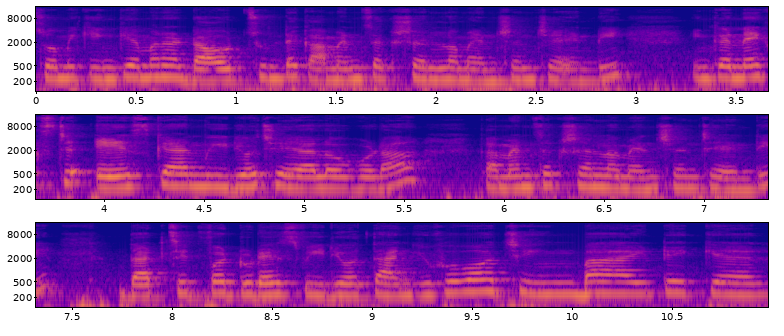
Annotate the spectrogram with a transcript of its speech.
సో మీకు ఇంకేమైనా డౌట్స్ ఉంటే కమెంట్ సెక్షన్లో మెన్షన్ చేయండి. ఇంకా నెక్స్ట్ ఏ స్కాన్ వీడియో చేయాలో కూడా కమెంట్ సెక్షన్లో మెన్షన్ చేయండి. That's it for today's video thank you for watching bye take care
